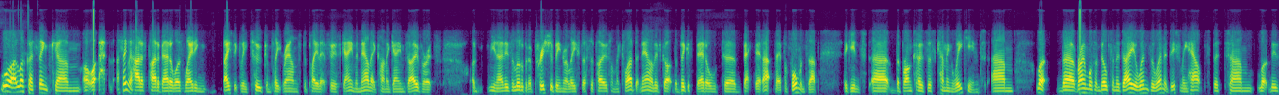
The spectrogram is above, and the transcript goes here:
Well, look, I think um, I think the hardest part about it was waiting basically two complete rounds to play that first game, and now that kind of game's over. It's uh, you know, there's a little bit of pressure being released, I suppose, on the club, but now they've got the biggest battle to back that up, that performance up against uh, the Broncos this coming weekend. Um, look, the Rome wasn't built in a day. A win's a win. It definitely helps, but um, look, there's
